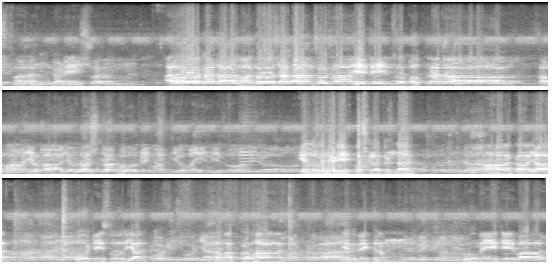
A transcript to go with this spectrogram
स्मरन् गणेश्वरम् अरोगतामदोषतां सुसाहितीं सुपुत्रताम् समायुधायुरष्टभूतिमभ्युवैदितोदिरा ಎಲ್ಲರೂ ಹೇಳಿ ವಕ್ರತುಂಡ ಮಹಾಕಾಯ ಕೋಟಿ ಸೂರ್ಯ ಸಮಪ್ರಭಾ निर्विघ्नं कुरु देवा।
